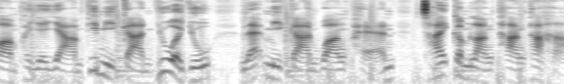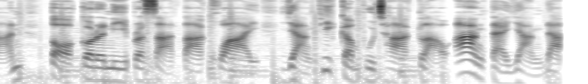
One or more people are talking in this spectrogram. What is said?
ความพยายามที่มีการยั่วยุ และมีการวางแผน ใช้กำลังทางทหาร ต่อกรณีประสาทตาควาย อย่างที่กัมพูชากล่าวอ้างแต่อย่างใด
